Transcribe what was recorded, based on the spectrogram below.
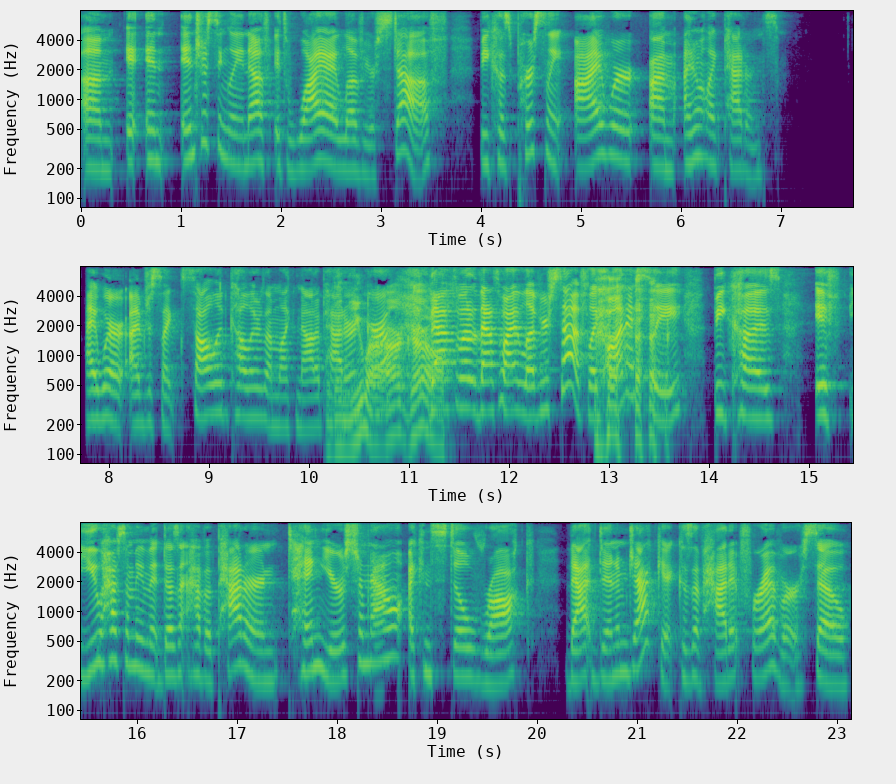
Um, it, and interestingly enough, it's why I love your stuff because personally, I wear um, I don't like patterns. I wear I'm just like solid colors. I'm like not a Well, pattern you are our girl. That's what that's why I love your stuff. Like honestly, because if you have something that doesn't have a pattern 10 years from now, I can still rock that denim jacket because I've had it forever. So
